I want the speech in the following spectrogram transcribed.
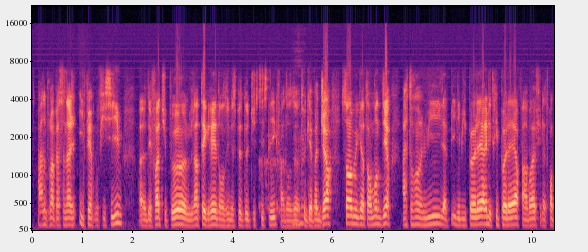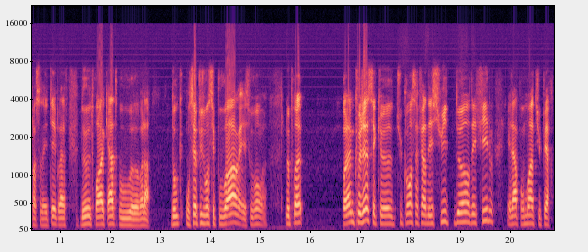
c'est pas non plus un personnage hyper oufissime. Euh, des fois, tu peux l'intégrer dans une espèce de Justice League, enfin, dans un Mhm. truc Avenger, sans obligatoirement te dire, attends, lui, il, a- il est bipolaire, il est tripolaire, enfin, bref, il a trois personnalités, bref, deux, trois, quatre, ou euh, voilà. Donc, on sait plus ou moins ses pouvoirs, et souvent, le pro- problème que j'ai, c'est que tu commences à faire des suites dehors des films, et là, pour moi, tu perds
